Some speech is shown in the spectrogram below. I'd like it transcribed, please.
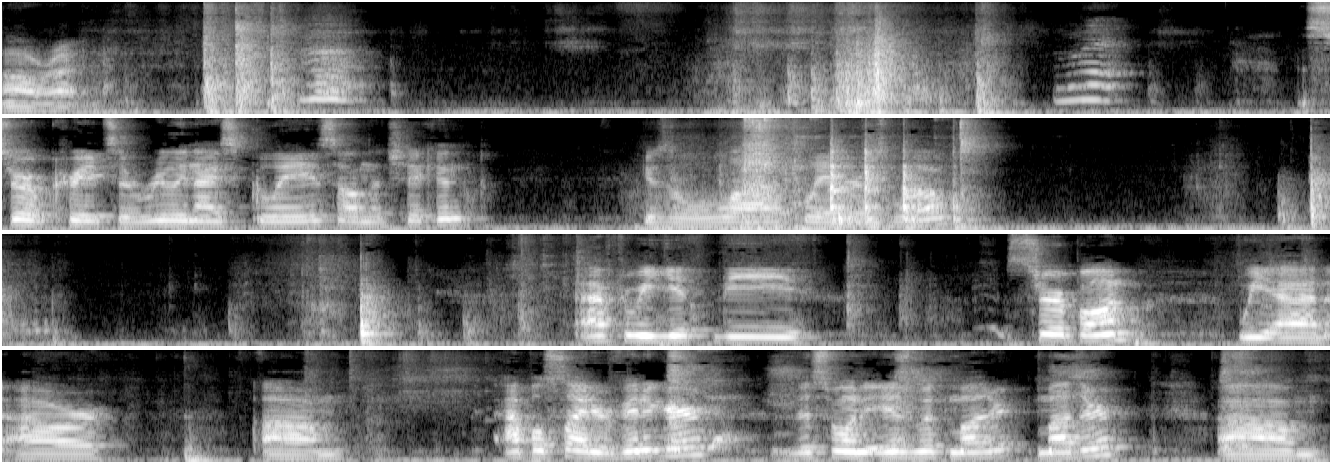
All right. The syrup creates a really nice glaze on the chicken. Gives a lot of flavor as well. After we get the syrup on, we add our um, apple cider vinegar. This one is with mother. mother. Um,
